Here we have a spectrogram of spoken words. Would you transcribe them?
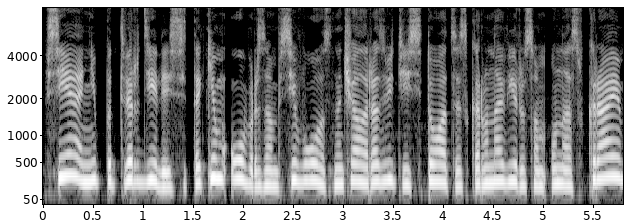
все они подтвердились. Таким образом, всего с начала развития ситуации с коронавирусом у нас в крае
